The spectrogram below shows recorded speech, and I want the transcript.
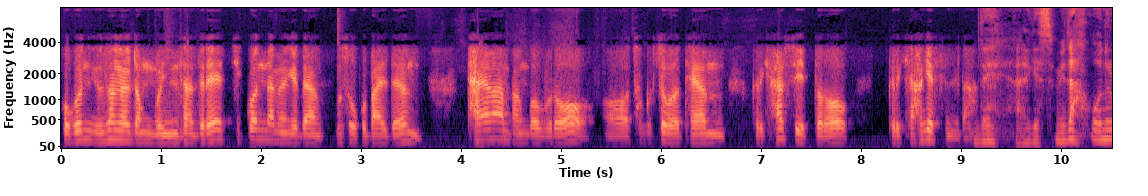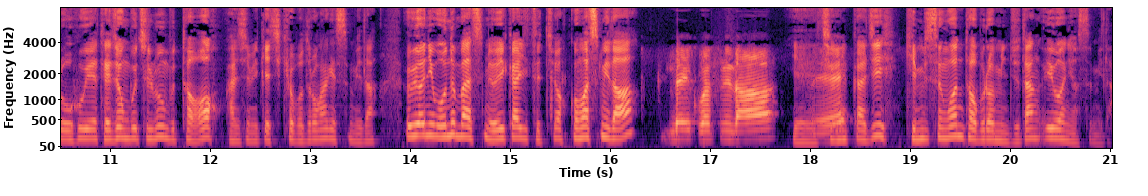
혹은 윤석열 정부 인사들의 직권남용에 대한 고소 고발 등 다양한 방법으로 어 적극적으로 대응 그렇게 할 수 있도록 그렇게 하겠습니다. 네, 알겠습니다. 오늘 오후에 대정부 질문부터 관심 있게 지켜보도록 하겠습니다. 의원님 오늘 말씀 여기까지 듣죠. 고맙습니다. 네, 고맙습니다. 예, 네. 지금까지 김승원 더불어민주당 의원이었습니다.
